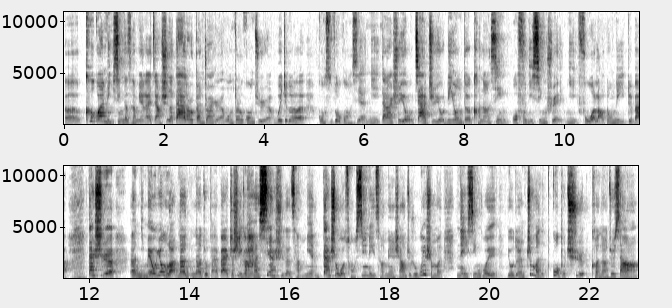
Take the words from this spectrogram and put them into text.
呃，客观理性的层面来讲，是的，大家都是搬砖人，我们都是工具人，为这个公司做贡献。你当然是有价值、有利用的可能性。我付你薪水，你付我劳动力，对吧？嗯。但是，呃，你没有用了，那那就拜拜。这是一个很现实的层面。但是我从心理层面上，就是为什么内心会有的人这么过不去？可能就像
